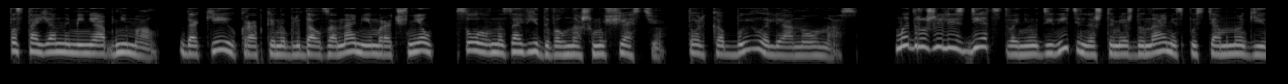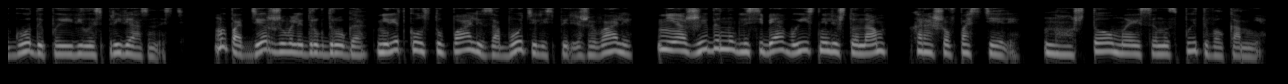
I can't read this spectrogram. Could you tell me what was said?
постоянно меня обнимал. Дакей украдкой наблюдал за нами и мрачнел, словно завидовал нашему счастью. Только было ли оно у нас? Мы дружили с детства, неудивительно, что между нами спустя многие годы появилась привязанность. Мы поддерживали друг друга, нередко уступали, заботились, переживали. Неожиданно для себя выяснили, что нам хорошо в постели. Но что Мейсон испытывал ко мне?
